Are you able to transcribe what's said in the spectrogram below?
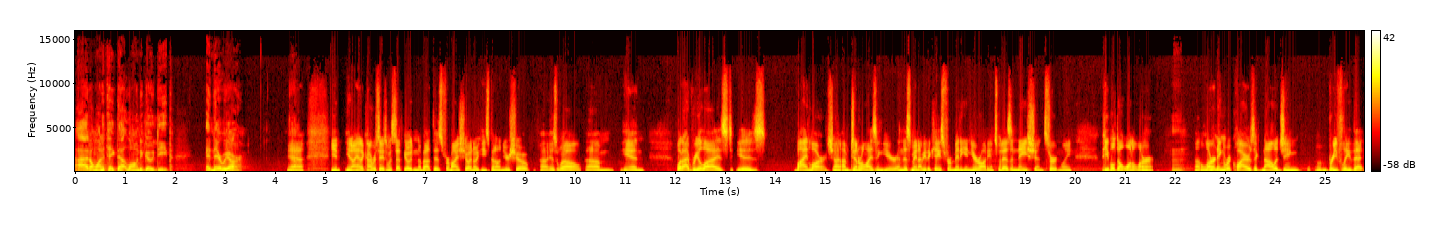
I don't want to take that long to go deep. And there we are. Yeah. You, you know, I had a conversation with Seth Godin about this for my show. I know he's been on your show uh, as well. Um, and what I've realized is by and large, I, I'm generalizing here, and this may not be the case for many in your audience, but as a nation, certainly, people don't want to learn. Hmm. Uh, learning requires acknowledging briefly that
